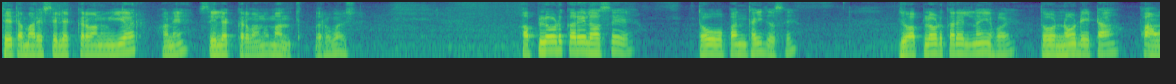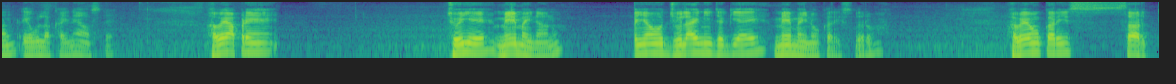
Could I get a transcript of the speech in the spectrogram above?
તે તમારે સિલેક્ટ કરવાનું યર અને સિલેક્ટ કરવાનું મંથ. બરાબર છે? અપલોડ કરેલ હશે તો ઓપન થઈ જશે. જો અપલોડ કરેલ નહીં હોય તો નો ડેટા ફાઉન્ડ એવું લખાઈને આવશે. હવે આપણે જોઈએ મે મહિનાનું. અહીંયા હું જુલાઈની જગ્યાએ મે મહિનો કરીશ, બરાબર? હવે હું કરીશ સર્ચ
